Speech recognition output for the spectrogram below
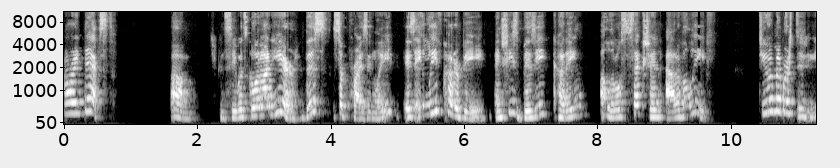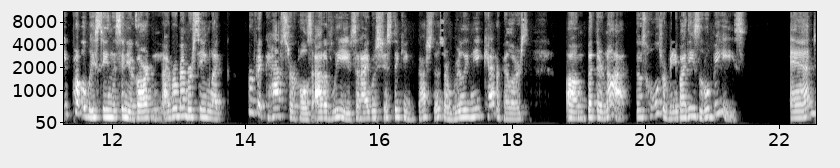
All right, next. Um, you can see what's going on here. This, surprisingly, is a leafcutter bee, and she's busy cutting a little section out of a leaf. Do you remember, you've probably seen this in your garden. I remember seeing like perfect half circles out of leaves. And I was just thinking, gosh, those are really neat caterpillars. Um, but they're not. Those holes were made by these little bees. And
